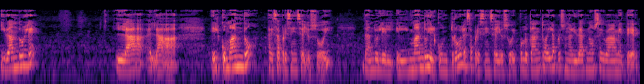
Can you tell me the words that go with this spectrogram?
y dándole la, la, el comando a esa presencia yo soy, dándole el, mando y el control a esa presencia yo soy, por lo tanto ahí la personalidad no se va a meter.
